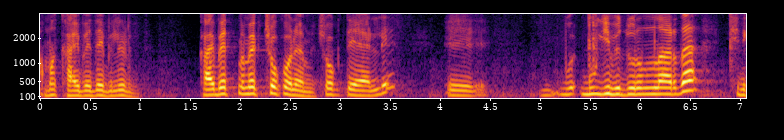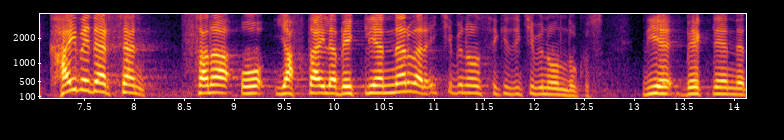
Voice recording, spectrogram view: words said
ama kaybedebilirdi. Kaybetmemek çok önemli, çok değerli. Ee, bu, bu gibi durumlarda şimdi kaybedersen sana o yaftayla bekleyenler var ya 2018-2019 diye bekleyenler.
